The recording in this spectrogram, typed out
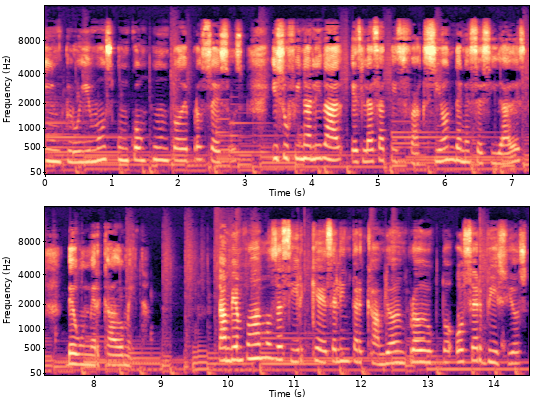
incluimos un conjunto de procesos y su finalidad es la satisfacción de necesidades de un mercado meta. También podemos decir que es el intercambio de un producto o servicios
